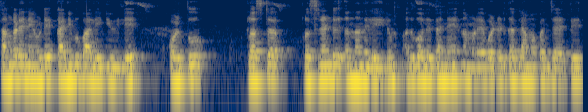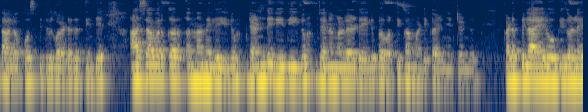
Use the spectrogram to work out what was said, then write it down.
സംഘടനയുടെ കനിവ് പാലേറ്റീവിലെ കൊളത്തൂർ ക്ലസ്റ്റർ പ്രസിഡന്റ് എന്ന നിലയിലും അതുപോലെ തന്നെ നമ്മളെ വടടുക്ക ഗ്രാമപഞ്ചായത്ത് താലൂക്ക് ഹോസ്പിറ്റൽ വേടകത്തിന്റെ ആശാ വർക്കർ എന്ന നിലയിലും രണ്ട് രീതിയിലും ജനങ്ങളുടെ ഇടയിൽ പ്രവർത്തിക്കാൻ വേണ്ടി കഴിഞ്ഞിട്ടുണ്ട്. കടപ്പിലായ രോഗികളെ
